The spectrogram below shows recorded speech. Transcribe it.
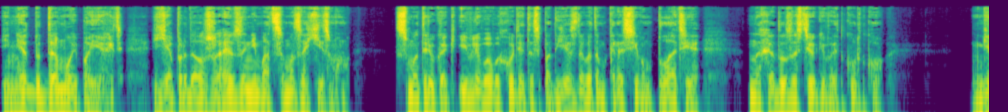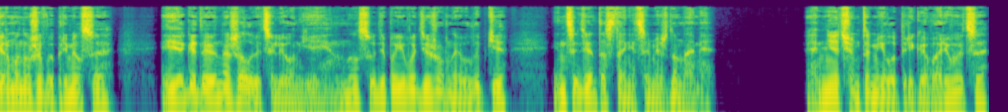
И нет бы домой поехать, я продолжаю заниматься мазохизмом. Смотрю, как Ивлева выходит из подъезда в этом красивом платье, на ходу застегивает куртку. Герман уже выпрямился, и я гадаю, нажалуется ли он ей, но, судя по его дежурной улыбке, инцидент останется между нами. Они о чем-то мило переговариваются,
